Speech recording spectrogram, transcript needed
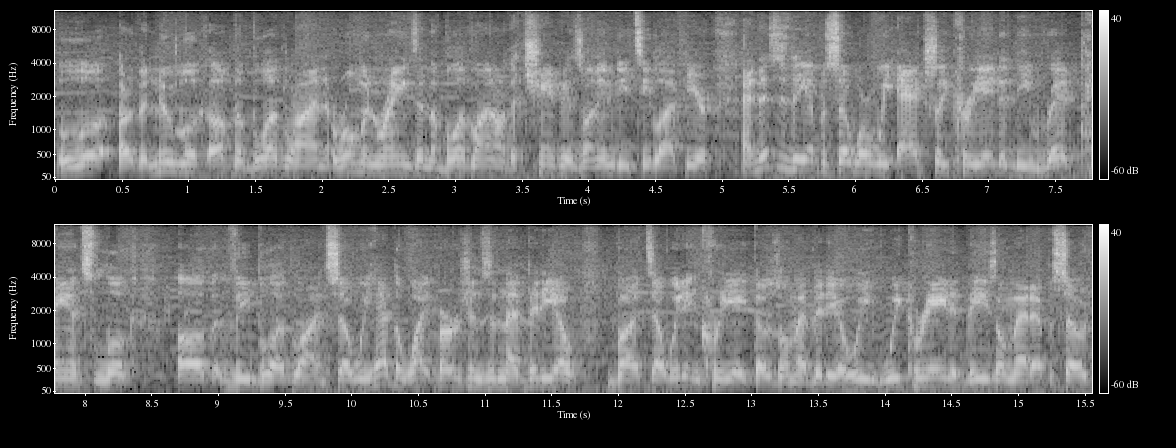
look, or the new look of the Bloodline. Roman Reigns and the Bloodline are the champions on MDT Live here, and this is the episode where we actually created the red pants look of the Bloodline. So we had the white versions in that video, but uh, we didn't create those on that video. We, we created these on that episode,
